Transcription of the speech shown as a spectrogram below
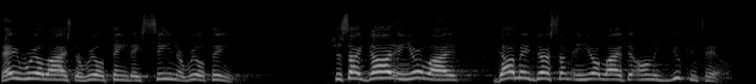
They realize the real thing, they seen the real thing. Just like God in your life, God may have done something in your life that only you can tell.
